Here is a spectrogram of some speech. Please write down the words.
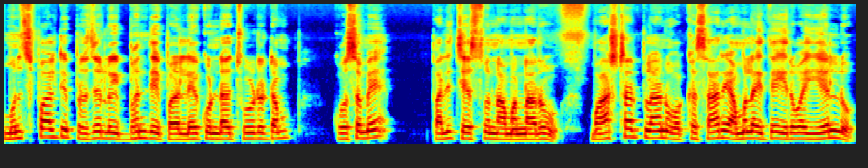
మున్సిపాలిటీ ప్రజలు ఇబ్బంది ప- లేకుండా చూడటం కోసమే పని చేస్తున్నామన్నారు. మాస్టర్ ప్లాన్ ఒక్కసారి అమలైతే ఇరవై ఏళ్ళు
